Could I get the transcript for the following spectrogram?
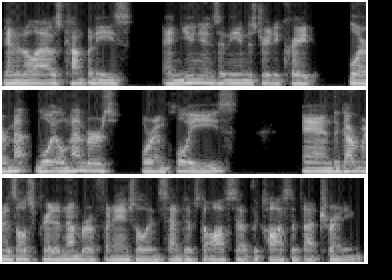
and it allows companies and unions in the industry to create loyal, loyal members or employees and the government has also created a number of financial incentives to offset the cost of that training.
